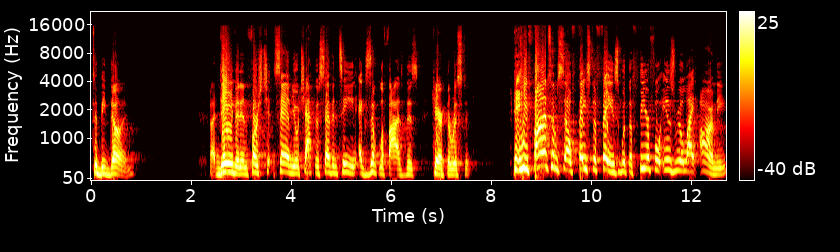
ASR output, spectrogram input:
to be done. Uh, David in 1 Samuel chapter 17 exemplifies this characteristic. He, he finds himself face to face with the fearful Israelite army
